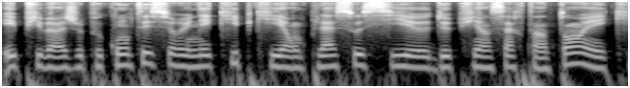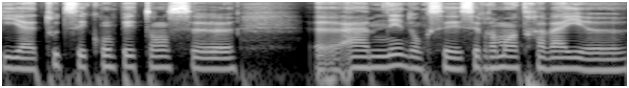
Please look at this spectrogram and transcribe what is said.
et puis bah, je peux compter sur une équipe qui est en place aussi depuis un certain temps et qui a toutes ces compétences euh, à amener. Donc c'est vraiment un travail euh,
